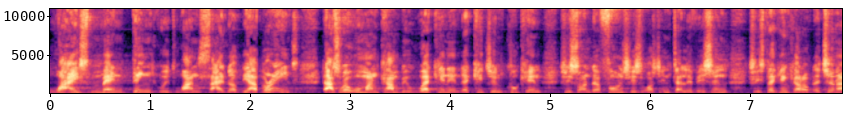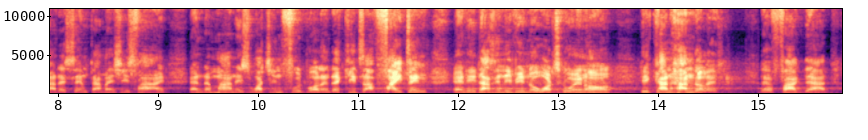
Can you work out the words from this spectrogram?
wise men think with one side of their brains. That's where a woman can be working in the kitchen, cooking. She's on the phone, she's watching television, she's taking care of the children at the same time, and she's fine. And the man is watching football, and the kids are fighting, and he doesn't even know what's going on. He can't handle it. The fact that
